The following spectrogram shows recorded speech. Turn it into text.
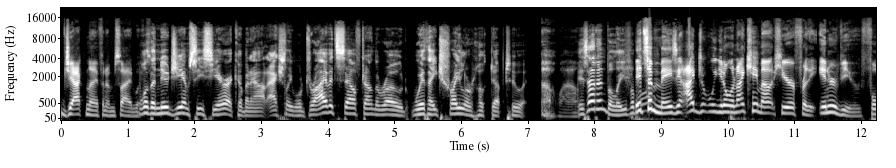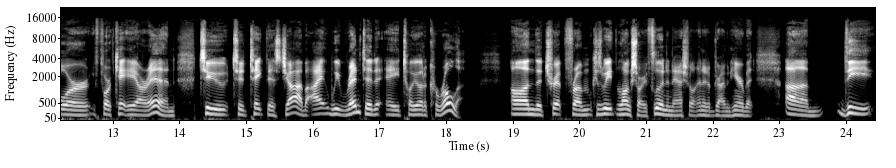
jackknifing them sideways. Well, the new GMC Sierra coming out actually will drive itself down the road with a trailer hooked up to it. Oh wow! Is that unbelievable? It's amazing. I you know when I came out here for the interview for for KARN to to take this job, I we rented a Toyota Corolla on the trip from because we long story flew into Nashville, ended up driving here, but um, the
